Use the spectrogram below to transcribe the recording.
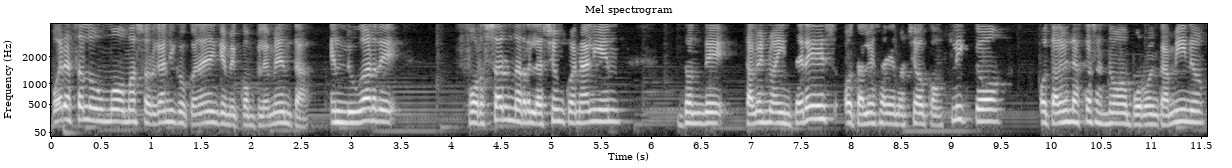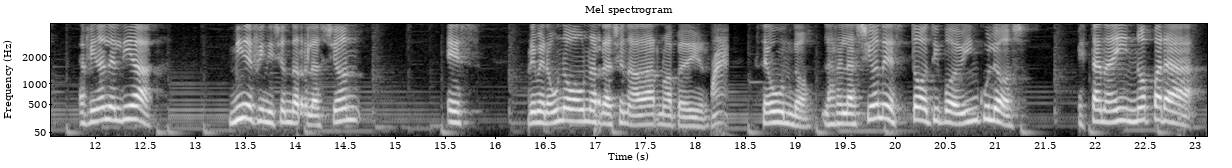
poder hacerlo de un modo más orgánico con alguien que me complementa, en lugar de forzar una relación con alguien donde tal vez no hay interés o tal vez hay demasiado conflicto o tal vez las cosas no van por buen camino. Al final del día, mi definición de relación es, primero, uno va a una relación a dar, no a pedir. Segundo, las relaciones, todo tipo de vínculos, están ahí no para,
